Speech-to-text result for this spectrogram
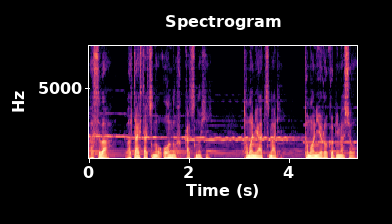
明日は私たちの王の復活の日。共に集まり共に喜びましょ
